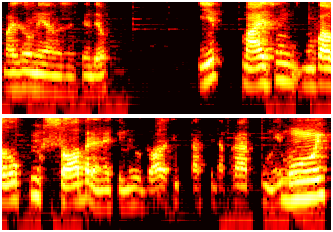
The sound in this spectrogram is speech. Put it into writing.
mais ou menos, entendeu? E mais um, um valor com sobra, né? Que mil dólares a gente sabe que dá para comer muito.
